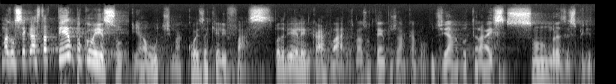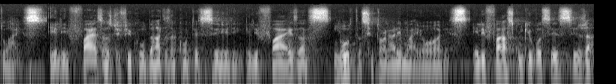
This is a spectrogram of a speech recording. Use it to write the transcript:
mas você gasta tempo com isso. E a última coisa que ele faz, poderia elencar várias, mas o tempo já acabou. O diabo traz sombras espirituais. Ele faz as dificuldades acontecerem, ele faz as lutas se tornarem maiores, ele faz com que você seja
